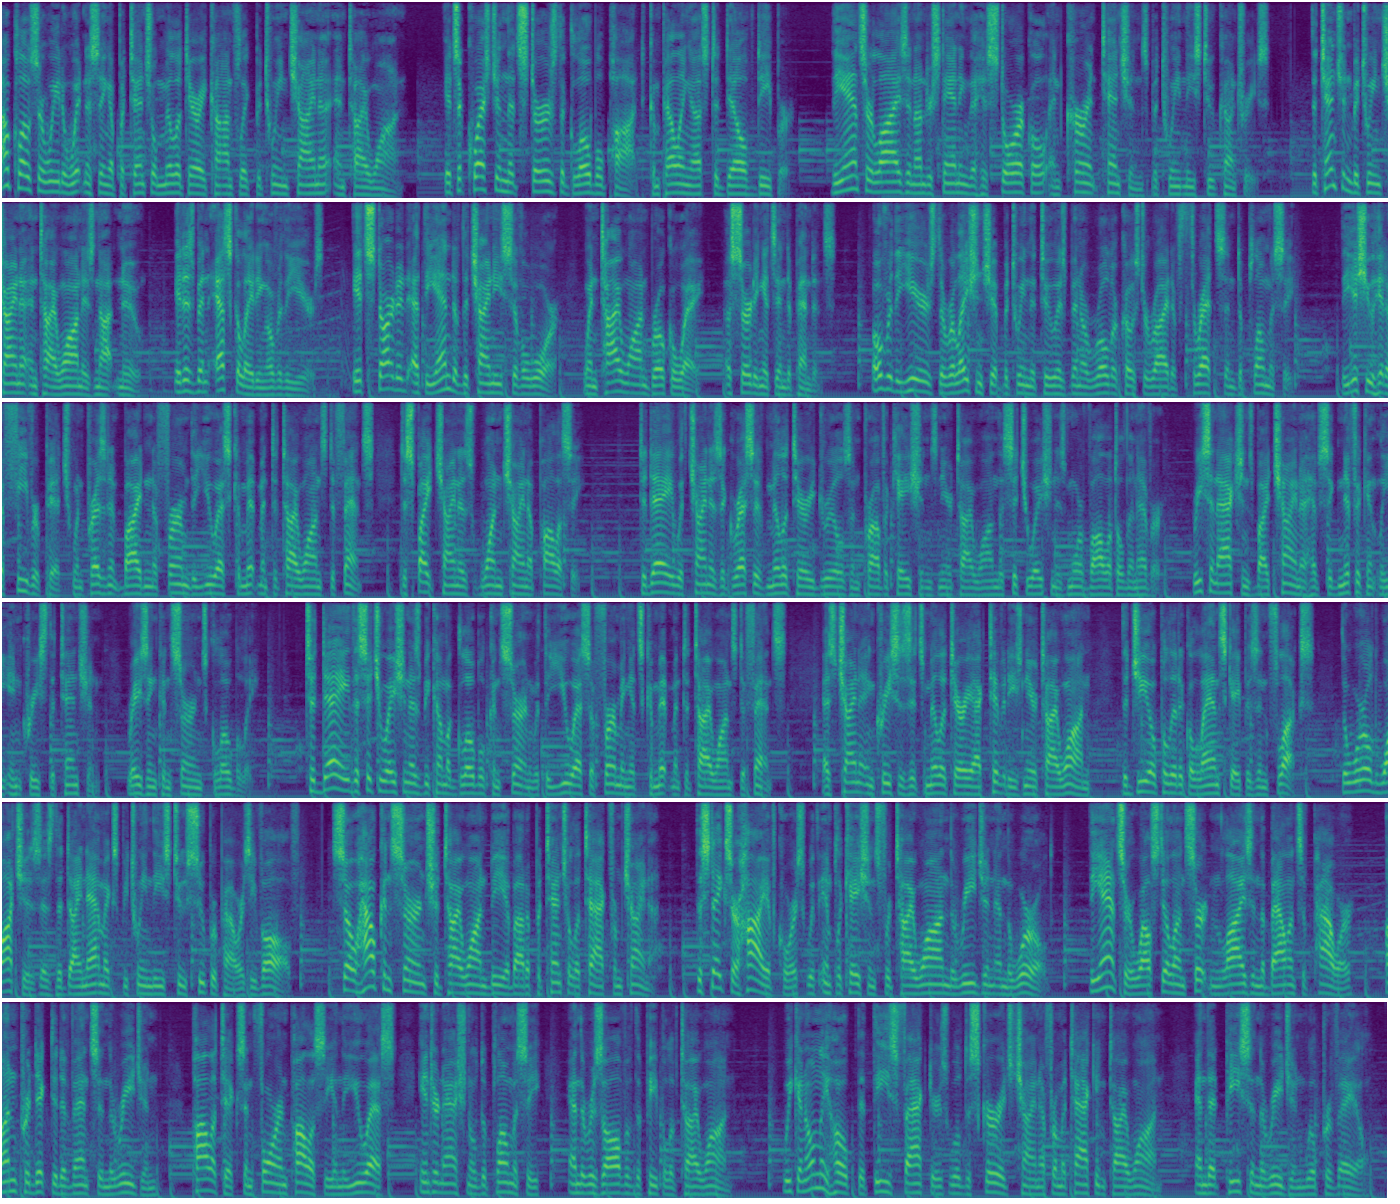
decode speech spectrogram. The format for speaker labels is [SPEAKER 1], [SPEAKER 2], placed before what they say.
[SPEAKER 1] How close are we to witnessing a potential military conflict between China and Taiwan? It's a question that stirs the global pot, compelling us to delve deeper. The answer lies in understanding the historical and current tensions between these two countries. The tension between China and Taiwan is not new. It has been escalating over the years. It started at the end of the Chinese Civil War, when Taiwan broke away, asserting its independence. Over the years, the relationship between the two has been a roller coaster ride of threats and diplomacy. The issue hit a fever pitch when President Biden affirmed the U.S. commitment to Taiwan's defense, despite China's One China policy. Today, with China's aggressive military drills and provocations near Taiwan, the situation is more volatile than ever. Recent actions by China have significantly increased the tension, raising concerns globally. Today, the situation has become a global concern with the U.S. affirming its commitment to Taiwan's defense. As China increases its military activities near Taiwan, the geopolitical landscape is in flux. The world watches as the dynamics between these two superpowers evolve. So how concerned should Taiwan be about a potential attack from China? The stakes are high, of course, with implications for Taiwan, the region, and the world. The answer, while still uncertain, lies in the balance of power, unpredicted events in the region, politics and foreign policy in the U.S., international diplomacy, and the resolve of the people of Taiwan. We can only hope that these factors will discourage China from attacking Taiwan, and that peace in the region will prevail.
